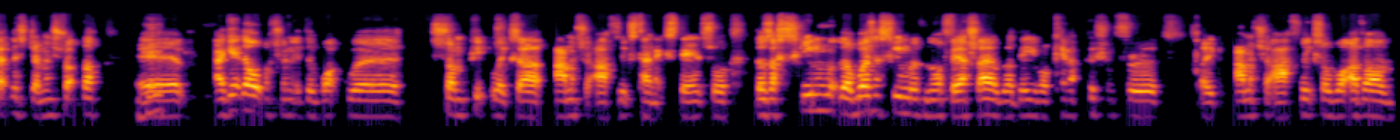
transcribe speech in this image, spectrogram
fitness gym instructor. Okay. Uh, I get the opportunity to work with some people like uh, amateur athletes to an extent. So there's a scheme. There was a scheme with North Ayrshire where they were kind of pushing through like amateur athletes or whatever. And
